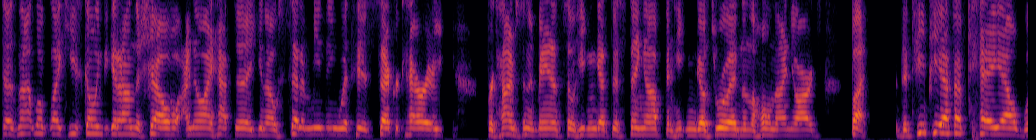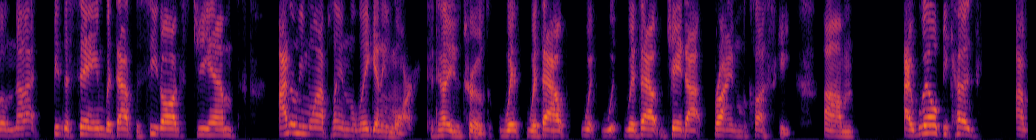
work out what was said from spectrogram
does not look like he's going to get on the show. I know I have to, you know, set a meeting with his secretary for times in advance so he can get this thing up and he can go through it and the whole nine yards. But the TPFFKL will not be the same without the Sea Dogs GM. I don't even want to play in the league anymore, to tell you the truth. With without with, without J. Dot Brian McCluskey, um, I will because I'm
